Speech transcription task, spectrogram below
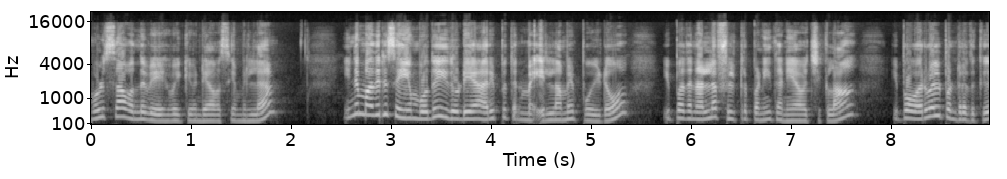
முழுசாக வந்து வேக வைக்க வேண்டிய அவசியம் இல்லை. இந்த மாதிரி செய்யும்போது இதோடைய அரிப்புத்தன்மை எல்லாமே போயிடும். இப்போ அதை நல்லா ஃபில்டர் பண்ணி தனியாக வச்சுக்கலாம். இப்போ வறுவல் பண்ணுறதுக்கு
